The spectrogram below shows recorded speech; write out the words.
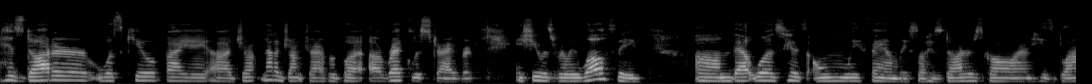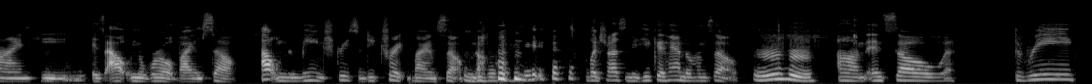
his daughter was killed by a uh, drunk, not a drunk driver, but a reckless driver, and she was really wealthy. Um, that was his only family. So his daughter's gone. He's blind. He mm-hmm. is out in the world by himself, out in the mean streets of Detroit by himself. No, mm-hmm. but trust me, he could handle himself. Mm-hmm. Um, and so three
